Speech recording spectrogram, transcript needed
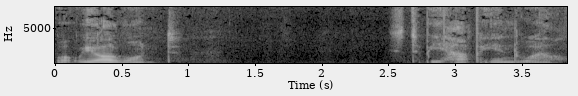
What we all want is to be happy and well.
